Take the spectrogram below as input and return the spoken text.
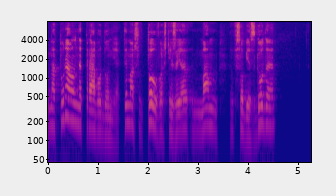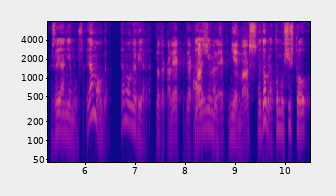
naturalne prawo do nie. Ty masz to właśnie, że ja mam w sobie zgodę, że ja nie muszę. Ja mogę, ja mogę wiele. No tak, ale jak, jak Ale masz, nie ale muszę. jak nie masz, No dobra, to musisz to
